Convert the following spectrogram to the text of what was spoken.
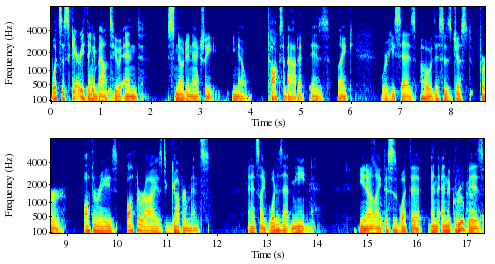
what's the scary thing about too, and Snowden actually, you know, talks about it is like where he says, "Oh, this is just for authorized authorized governments," and it's like, what does that mean? You Yeah, know, so like this is what the and and the group is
